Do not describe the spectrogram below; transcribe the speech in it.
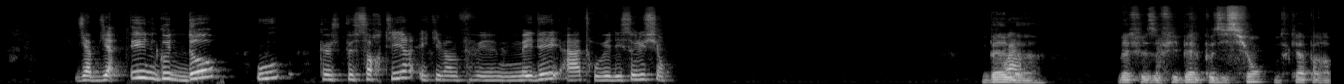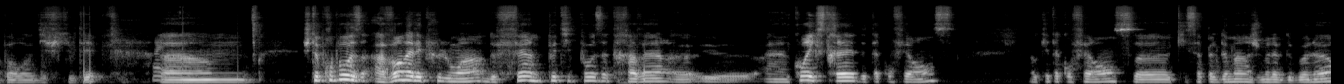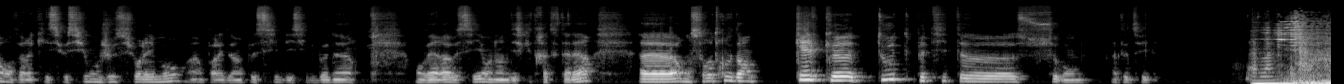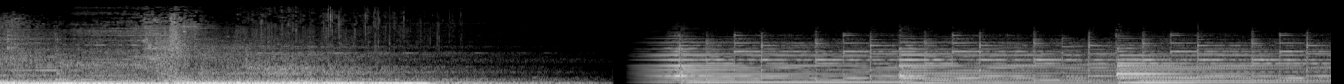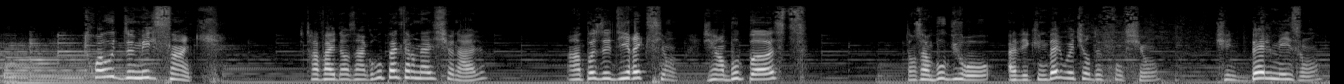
Il y a bien une goutte d'eau où que je peux sortir et qui va m'aider à trouver des solutions. Belle, euh, belle philosophie, belle position, en tout cas par rapport aux difficultés. Euh, je te propose, avant d'aller plus loin, de faire une petite pause à travers euh, un court extrait de ta conférence. Ok, ta conférence qui s'appelle Demain, je me lève de bonheur. On verra qu'ici aussi on joue sur les mots. Hein. on parlait de l'impossible, ici de bonheur. On verra aussi, on en discutera tout à l'heure. on se retrouve dans quelques toutes petites secondes. À tout de suite. Au revoir. 3 août 2005. Je travaille dans un groupe international, à un poste de direction. J'ai un beau poste, dans un beau bureau, avec une belle voiture de fonction. J'ai une belle maison,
